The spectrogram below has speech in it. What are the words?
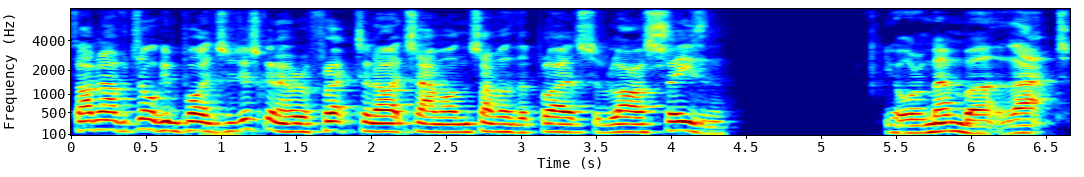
Time now for talking points. We're just going to reflect tonight, Sam, on some of the players from last season. You'll remember that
